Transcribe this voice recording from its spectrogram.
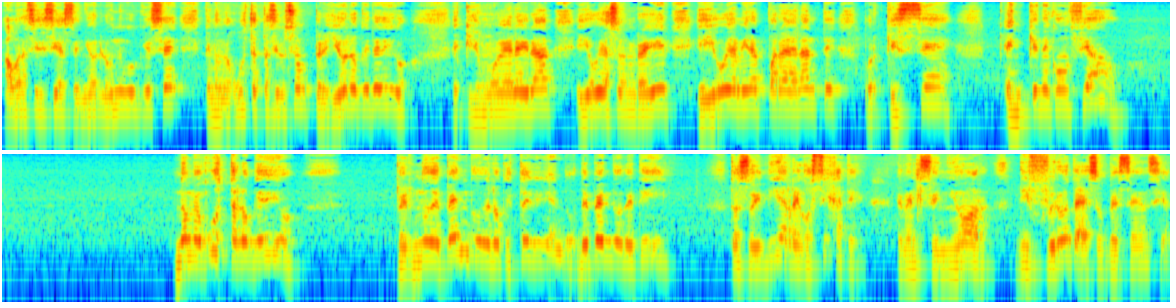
Aún así decía, Señor, lo único que sé, que no me gusta esta situación, pero yo lo que te digo es que yo me voy a alegrar y yo voy a sonreír y yo voy a mirar para adelante porque sé en quién he confiado. No me gusta lo que digo, pero no dependo de lo que estoy viviendo, dependo de ti. Entonces hoy día regocíjate en el Señor, disfruta de su presencia,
